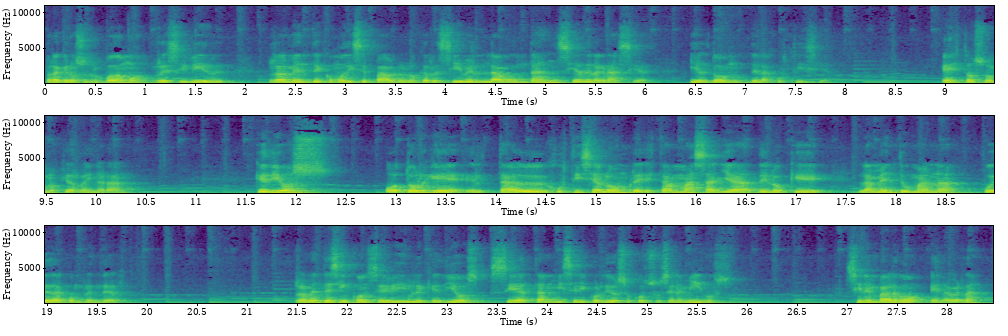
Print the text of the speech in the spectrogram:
para que nosotros podamos recibir realmente, como dice Pablo, los que reciben la abundancia de la gracia y el don de la justicia. Estos son los que reinarán. Que Dios otorgue el tal justicia al hombre está más allá de lo que la mente humana pueda comprender. Realmente es inconcebible que Dios sea tan misericordioso con sus enemigos. Sin embargo, es la verdad.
